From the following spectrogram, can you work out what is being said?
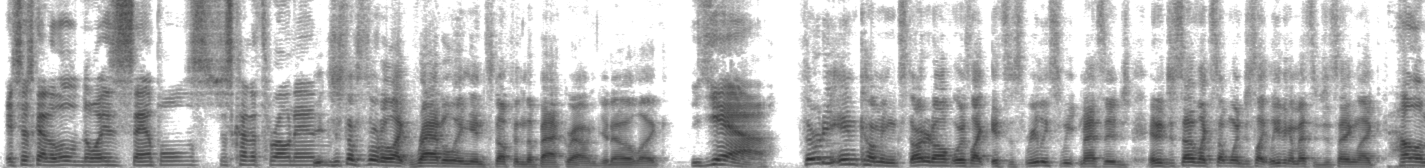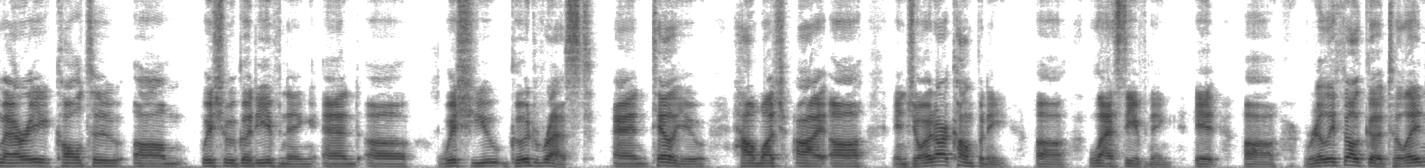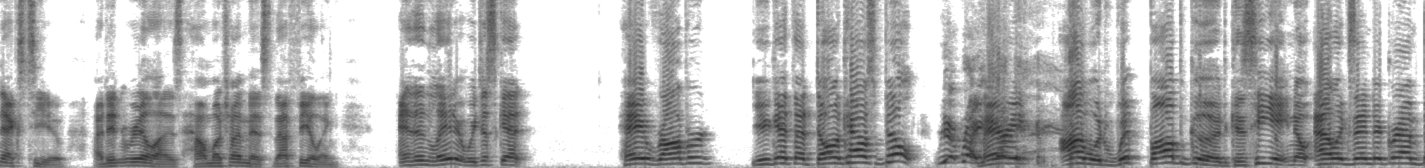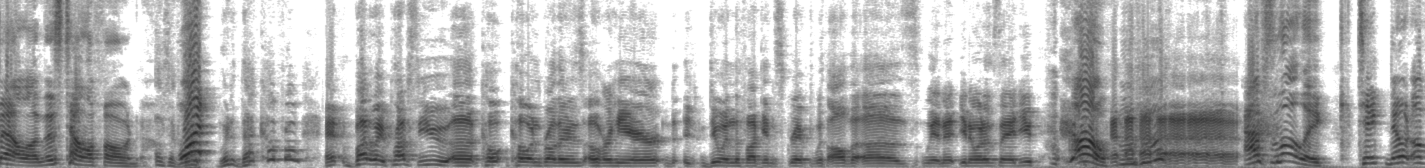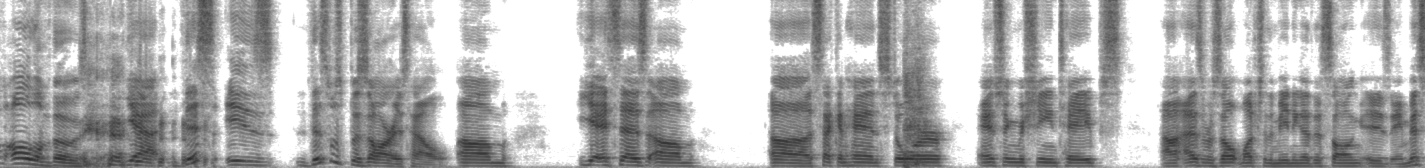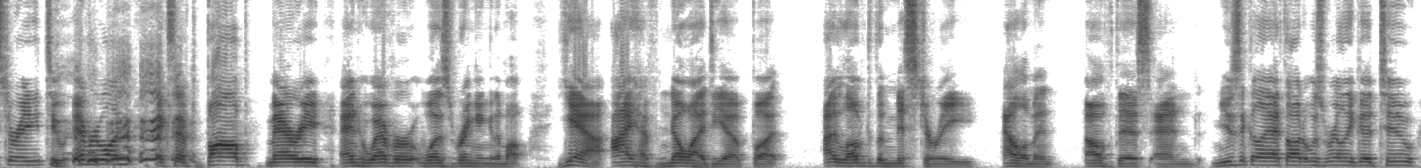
it's just got a little noise samples just kind of thrown in. just stuff sort of like rattling and stuff in the background, you know, like. Yeah. 30 incoming started off was like it's this really sweet message and it just sounds like someone just like leaving a message and saying like Hello, Mary. Call to um wish you a good evening and uh wish you good rest and tell you how much I uh enjoyed our company uh last evening. It uh really felt good to lay next to you. I didn't realize how much I missed that feeling. And then later we just get, "Hey, Robert, you get that doghouse built?" Yeah right Mary, I would whip Bob good, cause he ain't no Alexander Graham Bell on this telephone. I was like, what? Where, where did that come from? And by the way, props to you, uh, Co- Coen brothers over here d- doing the fucking script with all the uhs in it. You know what I'm saying? You. Oh, mhm. absolutely. Take note of all of those. Yeah, this is this was bizarre as hell. Um, yeah, it says um, uh, secondhand store, answering machine tapes. Uh, as a result, much of the meaning of this song is a mystery to everyone except Bob, Mary, and whoever was ringing them up. Yeah, I have no idea, but I loved the mystery element of this, and musically, I thought it was really good too.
